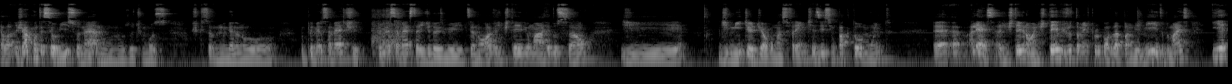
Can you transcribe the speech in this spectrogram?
Ela, já aconteceu isso, né? Nos últimos, acho que se eu não me engano, no, no primeiro semestre, primeiro semestre de 2019, a gente teve uma redução de, de mídia de algumas frentes e isso impactou muito. É, é aliás, a gente teve não, a gente teve justamente por conta da pandemia e tudo mais, e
